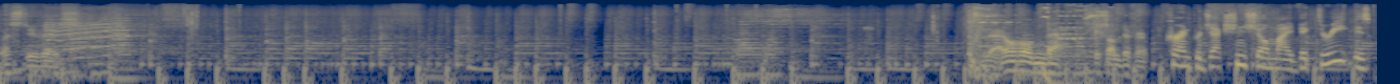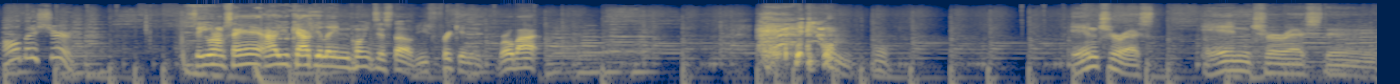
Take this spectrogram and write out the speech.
Let's do this. Let's do that. No holding back. Do something different. Current projections show my victory is all but assured. See what I'm saying? How you calculating points and stuff? You freaking robot. Interest. Interesting.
